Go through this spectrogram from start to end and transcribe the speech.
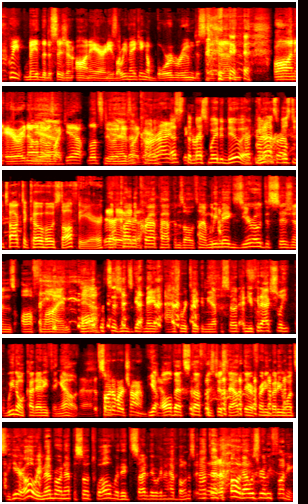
we made the decision on air. And he's like, are we making a boardroom decision on air right now? And I was like, yeah, let's do it. And he's like, kinda- all right. That's stick the best way to do it. That You're not supposed to talk to co-host off the air. Yeah, that yeah, kind yeah. of crap happens all the time. We make zero decisions offline. Yeah. All decisions get made as we're taping the episode, and you could actually we don't cut anything out. Yeah, it's part of our charm. Yeah, all that stuff is just out there for anybody who wants to hear. Oh, remember on episode 12 where they decided they were going to have bonus content? Oh, that was really funny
